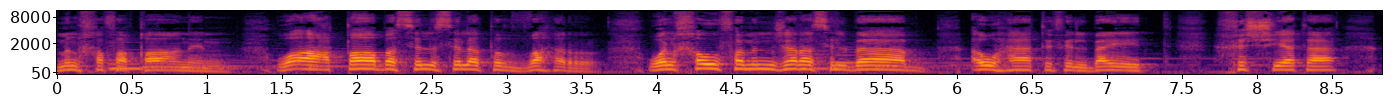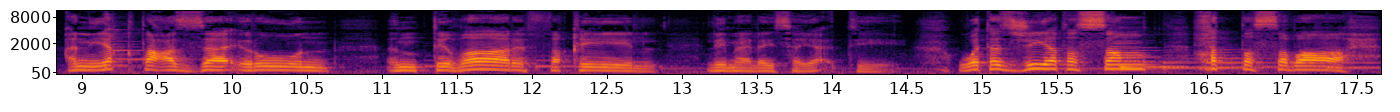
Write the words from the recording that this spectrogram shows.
من خفقان وأعطاب سلسلة الظهر والخوف من جرس الباب أو هاتف البيت خشية أن يقطع الزائرون انتظار الثقيل لما ليس يأتي وتزجية الصمت حتى الصباح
